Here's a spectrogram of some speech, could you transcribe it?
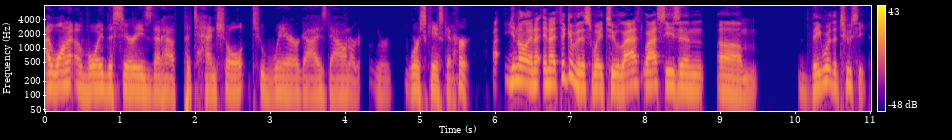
I want to avoid the series that have potential to wear guys down or, or worst case get hurt. Uh, You know, and and I think of it this way too. Last last season, um, they were the two seed.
